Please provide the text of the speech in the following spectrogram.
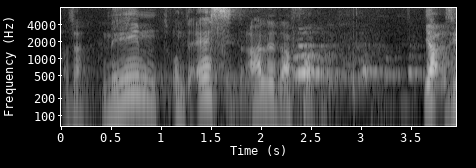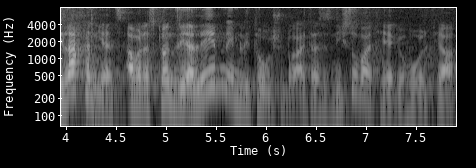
und sagt, nehmt und esst alle davon. Ja, Sie lachen jetzt, aber das können Sie erleben im liturgischen Bereich, das ist nicht so weit hergeholt. Ja?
